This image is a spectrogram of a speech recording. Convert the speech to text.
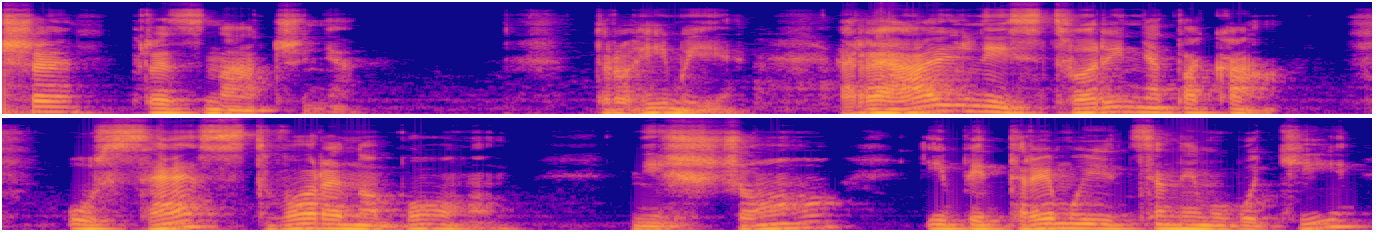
Наше призначення. Дорогі мої, реальність створіння така. Усе створено Богом, ніщо і підтримується ним у буті,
